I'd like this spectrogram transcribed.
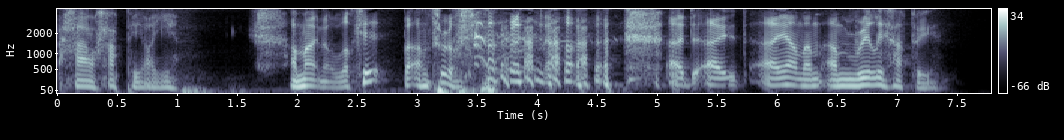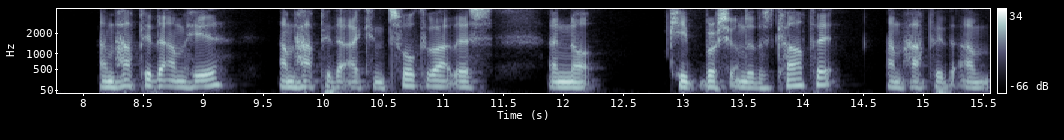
how happy are you? I might not look it, but I'm thrilled. I, I, I am. I'm, I'm really happy. I'm happy that I'm here. I'm happy that I can talk about this and not keep brushing under the carpet. I'm happy that I'm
